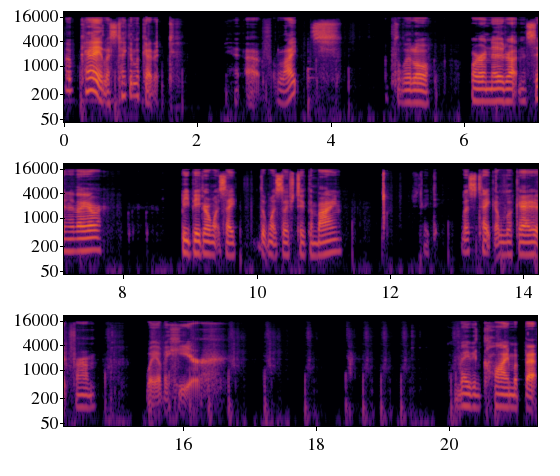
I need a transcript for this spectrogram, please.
Okay, let's take a look at it. We have lights. With a little aura node right in the center there. Be bigger once they once those two combine. Let's take a look at it from way over here. Maybe climb up that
